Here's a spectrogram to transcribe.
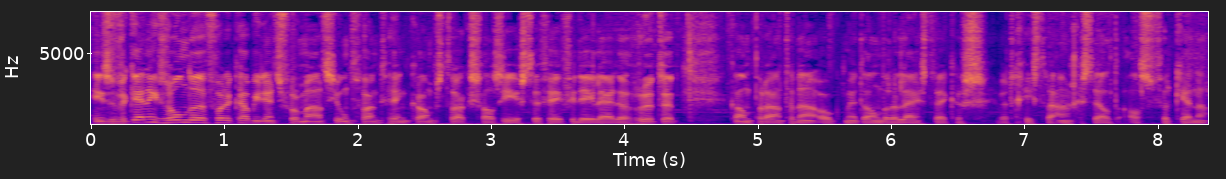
In zijn verkenningsronde voor de kabinetsformatie ontvangt Henk Kamp straks als eerste VVD-leider Rutte. Kamp praat daarna ook met andere lijsttrekkers. Werd gisteren aangesteld als verkenner.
